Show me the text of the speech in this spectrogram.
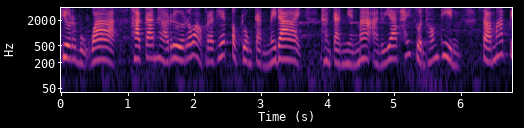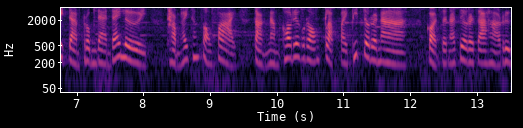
ที่ระบุว่าหากการหารือระหว่างประเทศตกลงกันไม่ได้ ทางการเมียนมาอนุญาตให้ส่วนท้องถิ่น สามารถปิดด่านพรมแดนได้เลยทำให้ทั้งสองฝ่ายต่างนำข้อเรียกร้องกลับไปพิจารณา ก่อนจะนัดเจรจาหารือ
